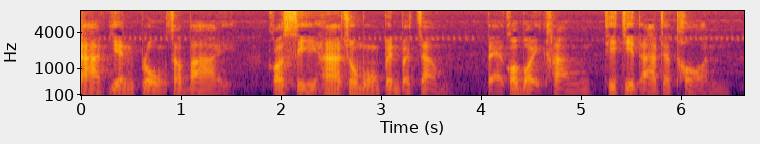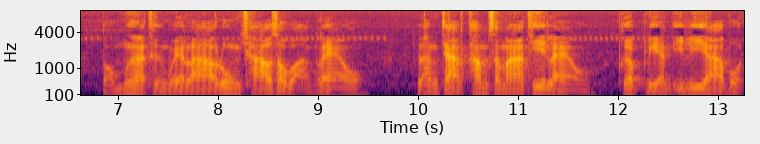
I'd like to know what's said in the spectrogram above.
กาศเย็นโปร่งสบาย ก็สี่ห้าชั่วโมงเป็นประจำแต่ก็บ่อยครั้งที่จิตอาจจะถอน ต่อเมื่อถึงเวลารุ่งเช้าสว่างแล้ว หลังจากทำสมาธิแล้ว เพื่อเปลี่ยนอิริยาบถ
